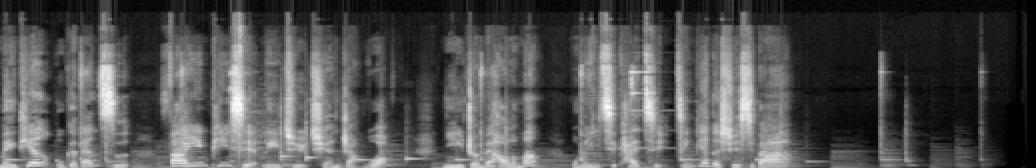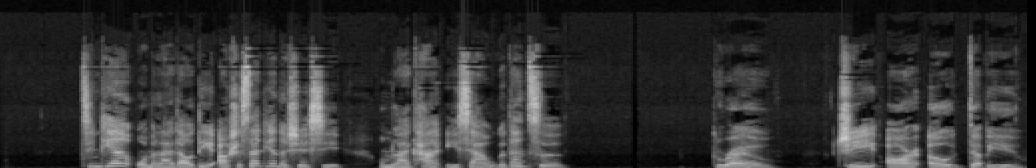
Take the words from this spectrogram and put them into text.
每天五个单词，发音、拼写、例句全掌握，你准备好了吗？我们一起开启今天的学习吧。今天我们来到第二十三天的学习，我们来看以下五个单词：grow，g r o w。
